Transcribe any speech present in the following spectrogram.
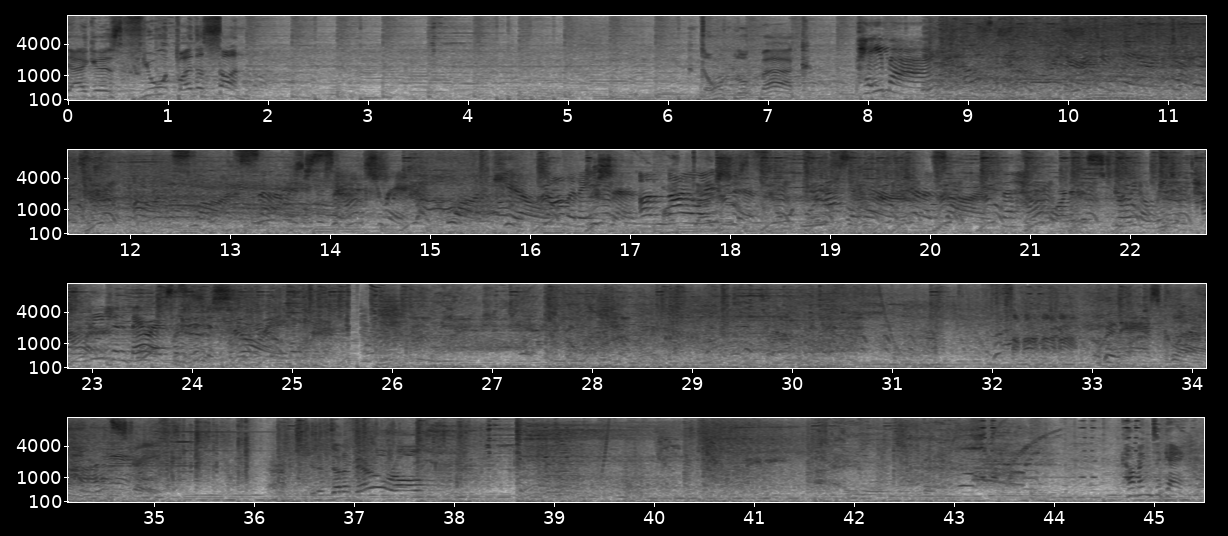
daggers fueled by the sun. Don't look back. Payback. Ultimate Warrior. Legendary double onslaught. Savage centric. Quad kill. Domination. Annihilation. Massacre. Genocide. The Hellborn have destroyed a Legion tower. Legion barracks has been destroyed. An ass clown. Hot streak. Should have done a barrel roll. Coming to game.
